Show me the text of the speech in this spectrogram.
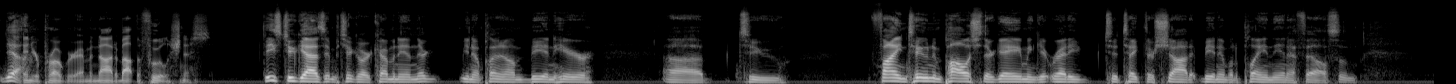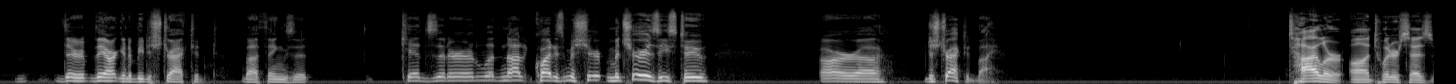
Yeah. in your program and not about the foolishness. These two guys in particular are coming in. They're you know planning on being here uh, to fine tune and polish their game and get ready to take their shot at being able to play in the NFL. So they're they aren't going to be distracted by things that kids that are not quite as mature mature as these two are uh, distracted by. Tyler on Twitter says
